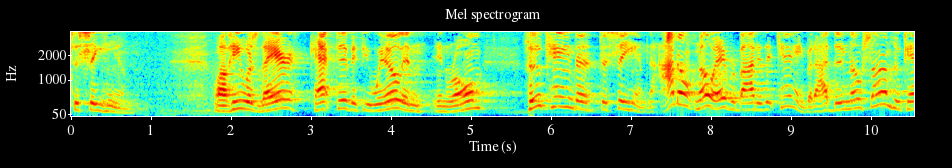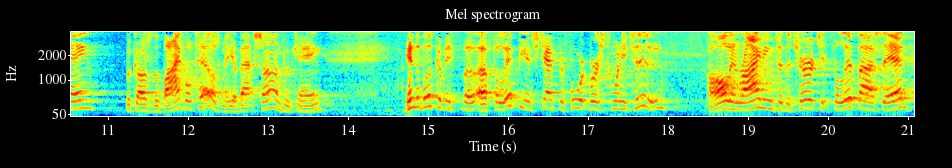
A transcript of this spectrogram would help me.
to see him? While he was there, captive, if you will, in, in Rome, who came to, to see him? Now, I don't know everybody that came, but I do know some who came because the Bible tells me about some who came. In the book of uh, Philippians, chapter 4, verse 22, Paul, in writing to the church at Philippi, said,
